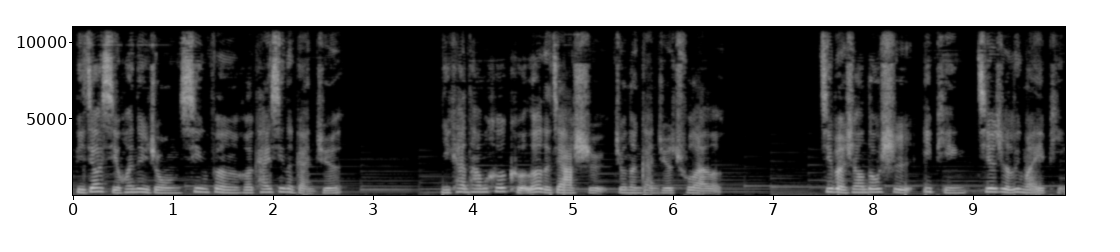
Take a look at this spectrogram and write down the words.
比较喜欢那种兴奋和开心的感觉。你看他们喝可乐的架势就能感觉出来了，基本上都是一瓶接着另外一瓶。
